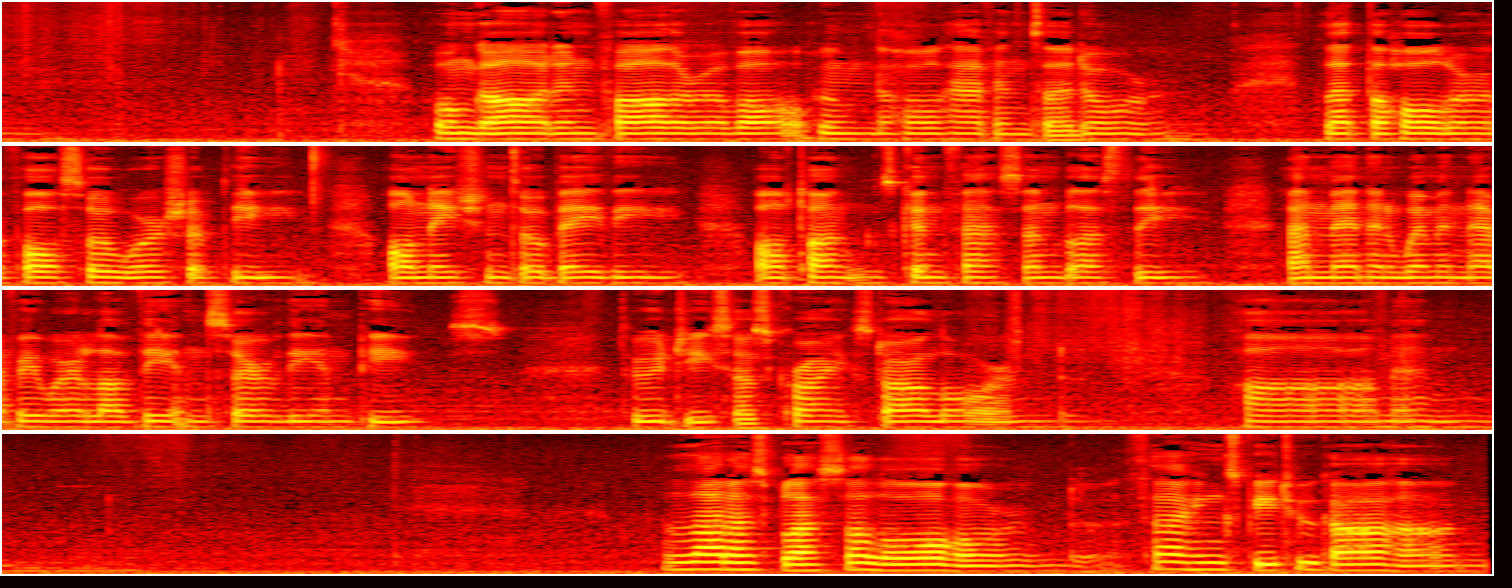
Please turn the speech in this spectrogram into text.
O God and Father of all whom the whole heavens adore, let the whole earth also worship thee, all nations obey thee, all tongues confess and bless thee, and men and women everywhere love thee and serve thee in peace. Through Jesus Christ our Lord. Amen. Let us bless the Lord. Thanks be to God.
